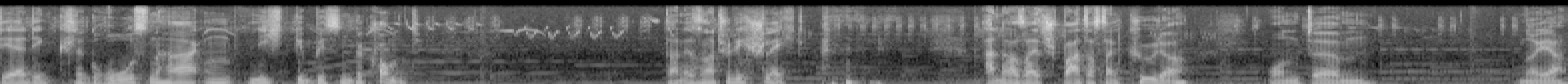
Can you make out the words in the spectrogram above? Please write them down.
der den großen Haken nicht gebissen bekommt? Dann ist es natürlich schlecht. Andererseits spart das dann Köder und ähm, naja,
